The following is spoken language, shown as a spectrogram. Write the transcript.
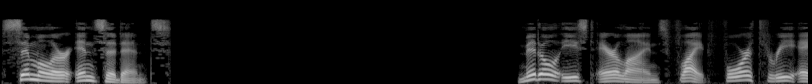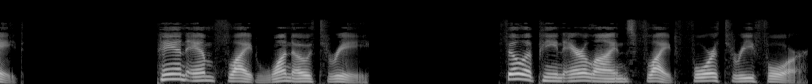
Similar incidents. Middle East Airlines Flight 438 Pan Am Flight 103 Philippine Airlines Flight 434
